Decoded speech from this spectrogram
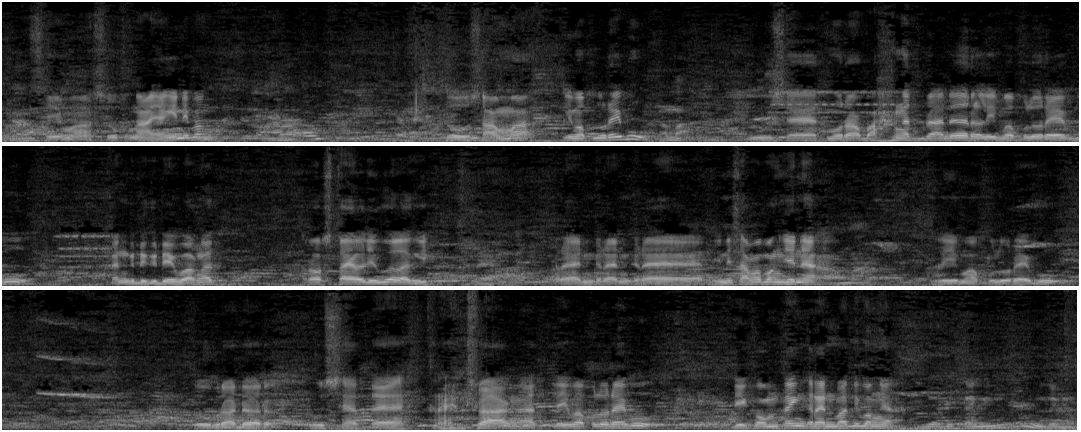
Masih masuk. Nah, yang ini Bang. Tuh sama 50.000. Sama. Buset, murah banget brother, 50.000. Kan gede-gede banget. Rostyle juga lagi. Keren keren keren. Ini sama Bang Jen ya. Sama. 50.000. Tuh brother, buset eh keren banget. 50.000. Di Komteng keren banget nih Bang ya. Dua di ini kan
